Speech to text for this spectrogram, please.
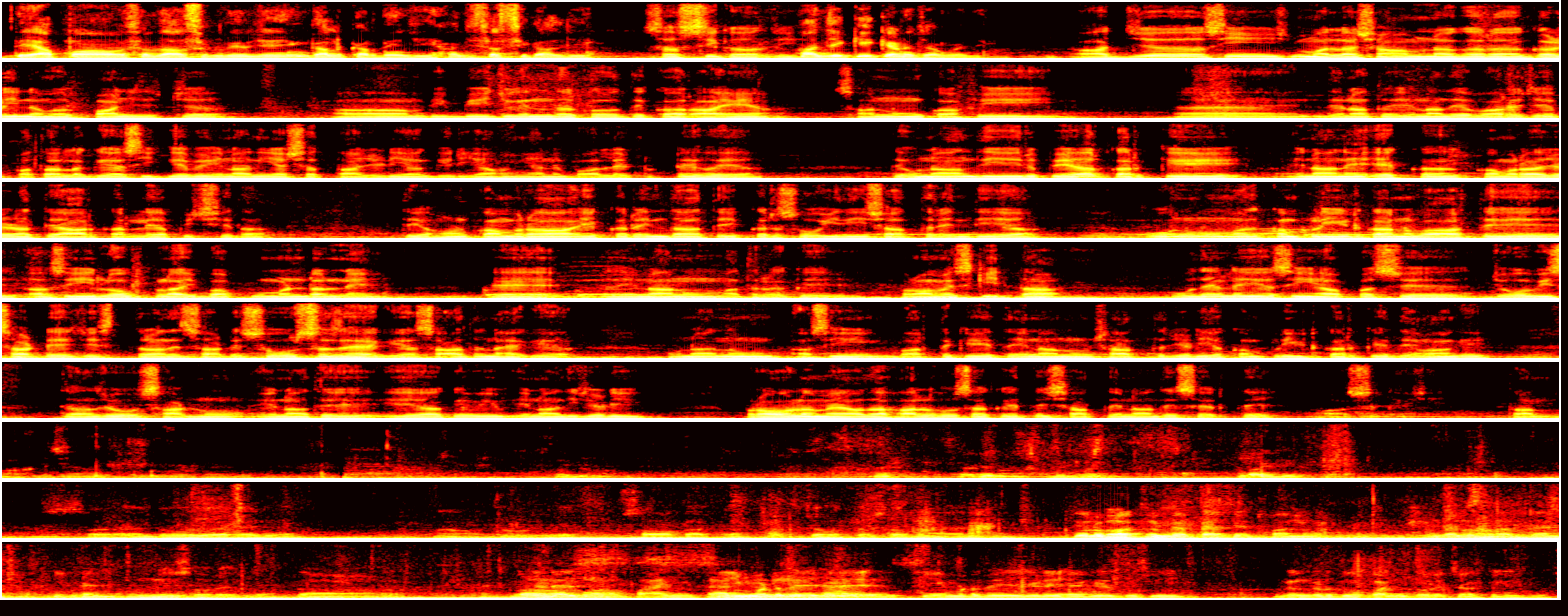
ਤੇ ਆਪਾਂ ਸਰਦਾਰ ਸੁਖਦੇਵ ਜੀ ਨਾਲ ਗੱਲ ਕਰਦੇ ਹਾਂ ਜੀ। ਹਾਂਜੀ ਸਤਿ ਸ਼੍ਰੀ ਅਕਾਲ ਜੀ। ਸਤਿ ਸ੍ਰੀ ਅਕਾਲ ਜੀ। ਹਾਂਜੀ ਕੀ ਕਹਿਣਾ ਚਾਹੋਗੇ ਜੀ? ਅੱਜ ਅਸੀਂ ਮਹੱਲਾ ਸ਼ਾਮਨਗਰ ਗਲੀ ਨੰਬਰ 5 ਚ ਅ, ਬੀਬੀ ਜੋਗਿੰਦਰ ਕੌਰ ਦੇ ਘਰ ਆਏ ਆ ਸਾਨੂੰ ਕਾਫੀ ਦਿਨਾਂ ਤੋਂ ਇਹਨਾਂ ਦੇ ਬਾਰੇ ਚ ਪਤਾ ਲੱਗਿਆ ਸੀ ਕਿ ਵੀ ਇਹਨਾਂ ਦੀਆਂ ਛੱਤਾਂ ਜਿਹੜੀਆਂ ਗਿਰੀਆਂ ਹੋਈਆਂ ਨੇ, ਬਾਲੇ ਟੁੱਟੇ ਹੋਏ ਆ। ਤੇ ਉਹਨਾਂ ਦੀ ਰਿਪੇਅਰ ਕਰਕੇ ਇਹਨਾਂ ਨੇ ਇੱਕ ਕਮਰਾ ਜਿਹੜਾ ਤਿਆਰ ਕਰ ਲਿਆ ਪਿੱਛੇ ਦਾ। ਤੇ ਹੁਣ ਕਮਰਾ ਇੱਕ ਰਹਿੰਦਾ ਤੇ ਇੱਕ ਰਸੋਈ ਦੀ ਛੱਤ ਰਹਿੰਦੀ ਆ। ਉਹਨੂੰ ਕੰਪਲੀਟ ਕਰਨ ਵਾਸਤੇ ਅਸੀਂ ਲੋਕ ਭਲਾਈ ਬਾਪੂ ਮੰਡਲ ਨੇ ਇਹਨਾਂ ਨੂੰ ਮਤਲਬ ਕਿ ਪ੍ਰੋਮਿਸ ਕੀਤਾ। ਉਹਦੇ ਲਈ ਅਸੀਂ ਆਪਸ 'ਚ ਜੋ ਵੀ ਸਾਡੇ ਜਿਸ ਤਰ੍ਹਾਂ ਦੇ ਸਾਡੇ ਸੋਰਸਸ ਹੈਗੇ ਆ, ਸਾਧਨ ਹੈਗੇ ਆ ਉਹਨਾਂ ਨੂੰ ਅਸੀਂ ਵਰਤ ਕੇ ਤੇ ਇਹਨਾਂ ਨੂੰ ਛੱਤ ਜਿਹੜੀ ਆ ਕੰਪਲੀਟ ਕਰਕੇ ਦੇਵਾਂਗੇ। ਤਾਂ ਜੋ ਸਾਨੂੰ ਇਹਨਾਂ ਤੇ ਇਹ ਆ ਕਿ ਵੀ ਇਹਨਾਂ ਦੀ ਜਿਹੜੀ ਪ੍ਰੋਬਲਮ ਹੈ ਉਹਦਾ ਹੱਲ ਹੋ ਸਕੇ ਤੇ ਛੱਤ ਇਹਨਾਂ ਦੇ ਸਿਰ ਤੇ ਆ ਸਕੇ ਜੀ। ਧੰਨਵਾਦ ਜੀ। ਚਲੋ ਬਾਕੀ ਮੈਂ ਪੈਸੇ ਤੁਹਾਨੂੰ ਉਹਨਾਂ ਨੂੰ ਕਰ ਦਾਂ ਠੀਕ ਹੈ ਜੀ? 1900 ਰਹਿ ਗਿਆ। ਤਾਂ ਜਿਹੜੇ ਸੀਮਟ ਦੇ ਜਿਹੜੇ ਸੀਮਟ ਦੇ ਜਿਹੜੇ ਹੈਗੇ ਤੁਸੀਂ ਗੰਗੜ ਤੋਂ ਪੰਜ ਬੋਰੇ ਚੱਕ ਲਿਓ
